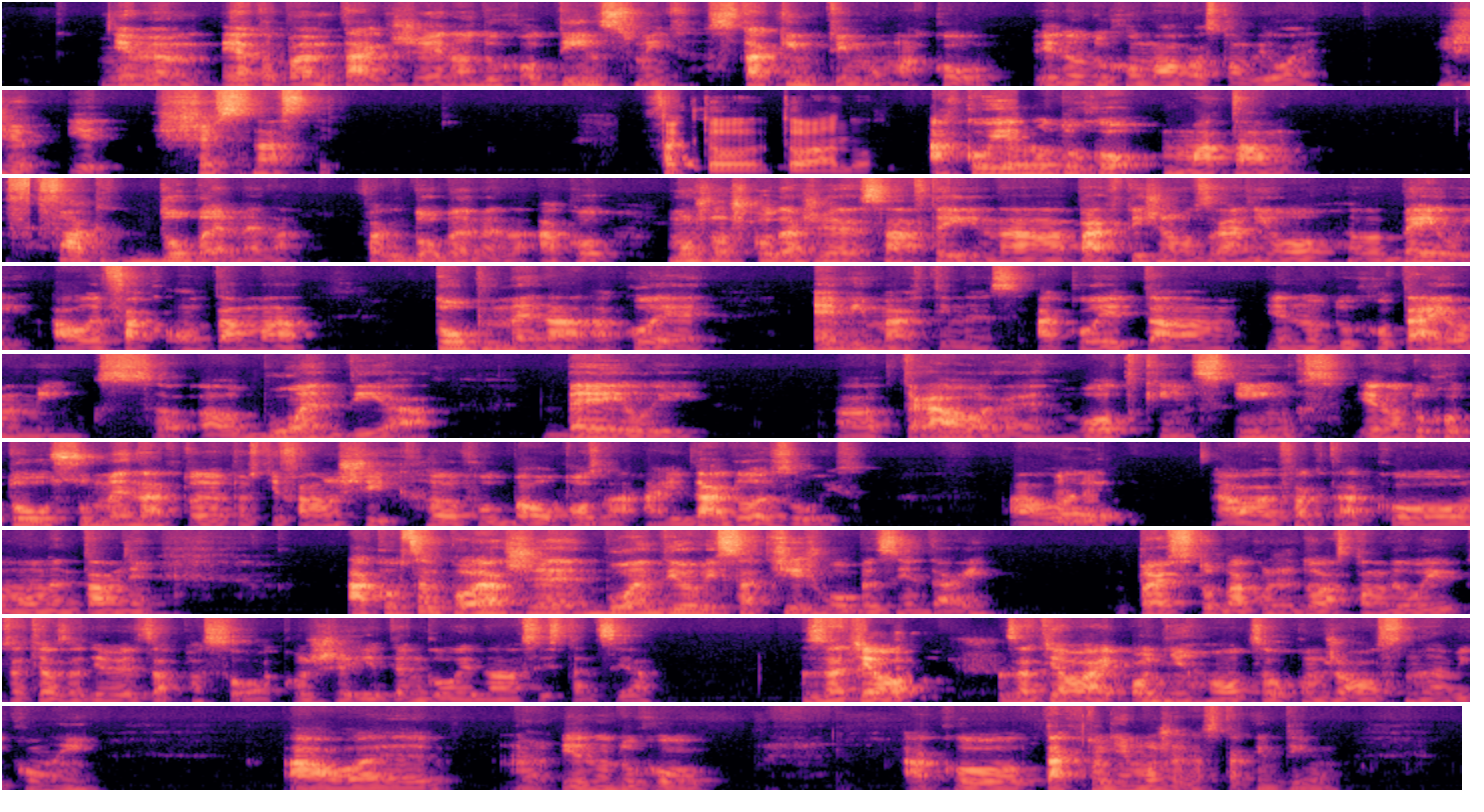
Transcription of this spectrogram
Neviem, ja to poviem tak, že jednoducho Dean Smith s takým týmom, ako jednoducho mal v Aston Villa, že je 16. Tak to, to áno. Ako jednoducho má tam fakt dobré mena. Fakt dobré mena. Ako možno škoda, že sa vtedy na pár týždňov zranil eh, Bailey, ale fakt on tam má top mena, ako je Emi Martinez, ako je tam jednoducho Tyron Minks, uh, Buendia, Bailey, uh, Traore, Watkins, Inks. Jednoducho to sú mená, ktoré proste fanúšik uh, futbalu pozná. Aj Douglas Lewis. Ale, mm-hmm. ale fakt ako momentálne ako chcem povedať, že Buendiovi sa tiež vôbec nedarí. Prestup akože do Aston Villa zatiaľ za 9 zápasov, akože jeden gol, jedna asistencia Zatiaľ, zatiaľ aj od neho celkom žalostné výkony, ale no, jednoducho ako takto nemôže s takým týmom.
